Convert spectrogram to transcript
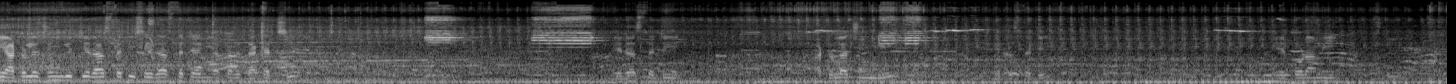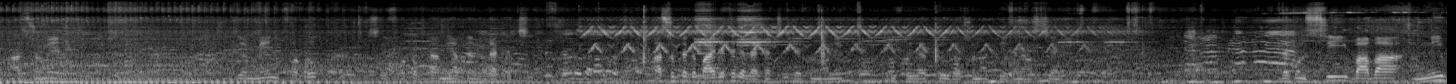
এই আটলের চঙ্গির যে রাস্তাটি, সেই রাস্তাটি আমি আপনাদের দেখাচ্ছি। এই রাস্তাটি আটলা চুঙ্গি এই রাস্তাটি। এরপর আমি আশ্রমের যে মেন ফটক, সেই ফটকটা আমি আপনাদের দেখাচ্ছি। আশ্রমটাকে বাইরে থেকে দেখাচ্ছি, দেখুন অনেক তীর্থযাত্রী, দর্শনার্থী এখানে আসছেন। দেখুন, শ্রী বাবা নিব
